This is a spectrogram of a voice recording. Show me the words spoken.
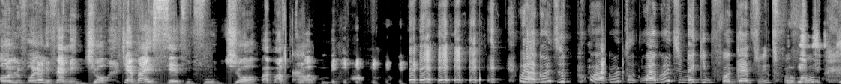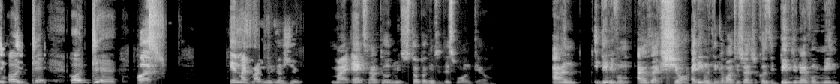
olùfọ́ olólùfẹ́ mi jọ, ṣe báyìí ṣe fùfú jọ, bàbá ah. kọ́ mi. we are going to we are going to we are going to make him forget with fufu on there on there. But in my past relationship, my ex had told me to stop talking to this one girl. And it didn't even, I was like, sure. I didn't even think about it twice because the babe did not even mean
